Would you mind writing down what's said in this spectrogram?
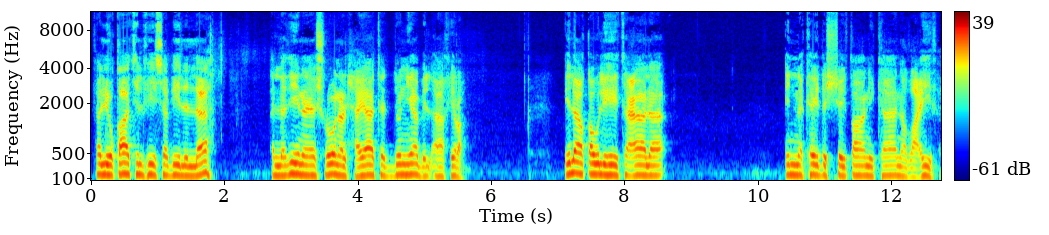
فليقاتل في سبيل الله الذين يشرون الحياة الدنيا بالآخرة. إلى قوله تعالى إن كيد الشيطان كان ضعيفا.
